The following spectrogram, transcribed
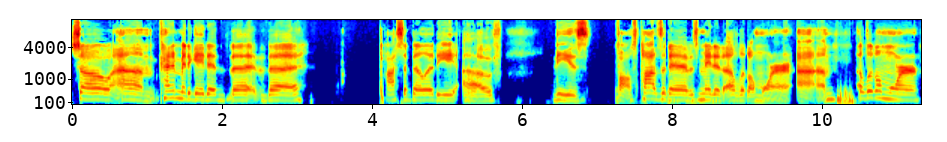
So, um, kind of mitigated the the possibility of these false positives, made it a little more um, a little more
